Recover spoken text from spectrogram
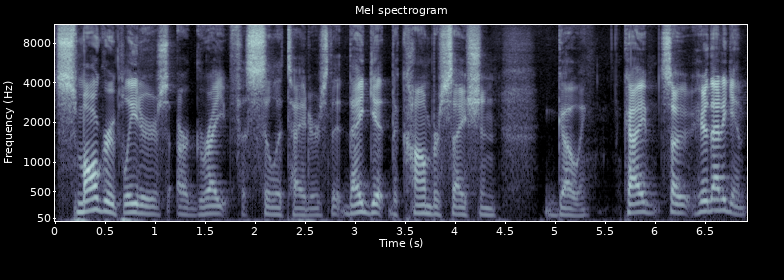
small group leaders are great facilitators, that they get the conversation going. Okay, so hear that again.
